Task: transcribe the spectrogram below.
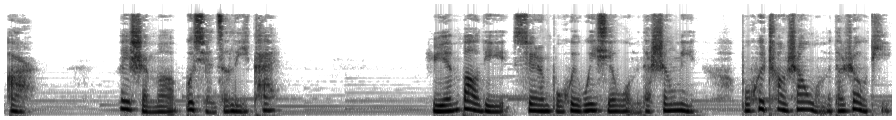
二，为什么不选择离开？语言暴力虽然不会威胁我们的生命，不会创伤我们的肉体，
